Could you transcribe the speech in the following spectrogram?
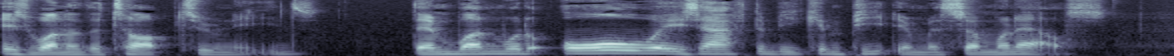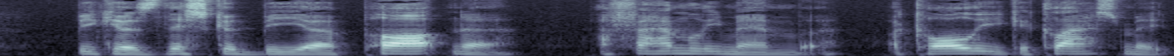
is one of the top two needs, then one would always have to be competing with someone else because this could be a partner, a family member, a colleague, a classmate.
